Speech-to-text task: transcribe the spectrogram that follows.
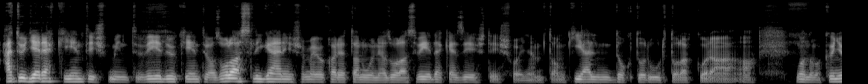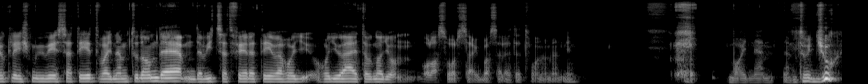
hát ő gyerekként és mint védőként ő az olasz ligán, és meg akarja tanulni az olasz védekezést, és hogy nem tudom, kiállni doktor úrtól akkor a, a gondolom a könyöklés művészetét, vagy nem tudom, de, de viccet félretéve, hogy, hogy ő általában nagyon Olaszországba szeretett volna menni. Vagy nem, nem tudjuk.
